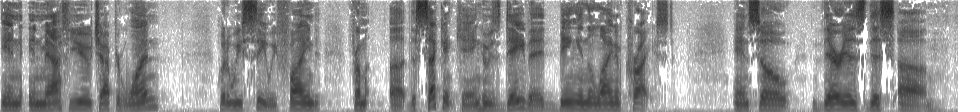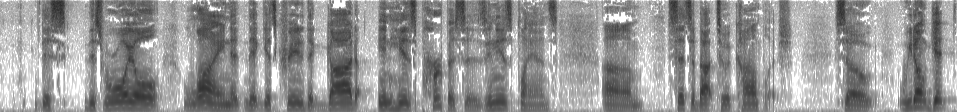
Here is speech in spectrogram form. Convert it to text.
in, in Matthew chapter 1, what do we see? We find from uh, the second king, who is David, being in the line of Christ. And so there is this, um, this, this royal line that, that gets created that God, in his purposes, in his plans, um, sets about to accomplish. So we don't get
